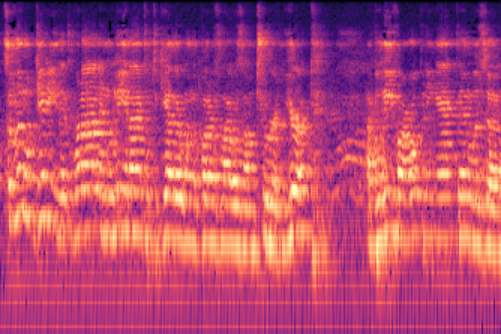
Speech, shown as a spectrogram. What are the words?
It's a little ditty that Ron and Lee and I put together when the Butterfly was on tour in Europe. I believe our opening act then was an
